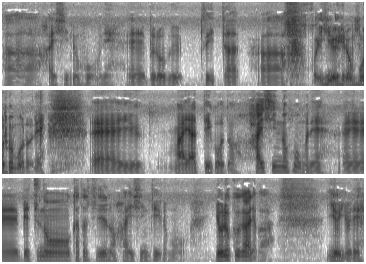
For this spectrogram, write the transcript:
あ配信の方をね、えー、ブログ、ツイッター、あ いろいろもろもろね、えー、まあ、やっていこうと。配信の方もね、えー、別の形での配信っていうのも余力があれば、いよいよね、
